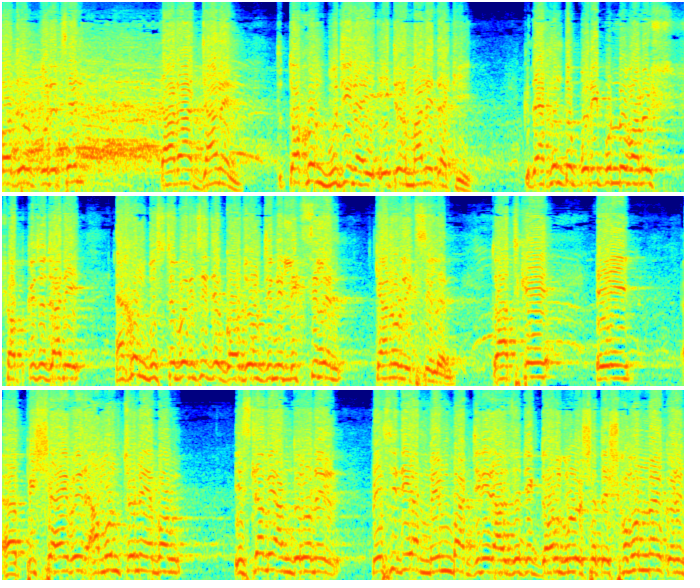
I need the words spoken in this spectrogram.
গজল পড়েছেন, তারা জানেন। তো তখন বুঝি নাই, এটার মানেটা কি? কিন্তু এখন তো পরিপূর্ণ মানুষ, সবকিছু জানি। এখন বুঝতে পেরেছি যে গজল যিনি লিখছিলেন, কেন লিখছিলেন? তো আজকে এই পীর সাহেবের আমন্ত্রণে এবং ইসলামী আন্দোলনের প্রেসিডিয়াম মেম্বার যিনি রাজনৈতিক দলগুলোর সাথে সমন্বয় করেন,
